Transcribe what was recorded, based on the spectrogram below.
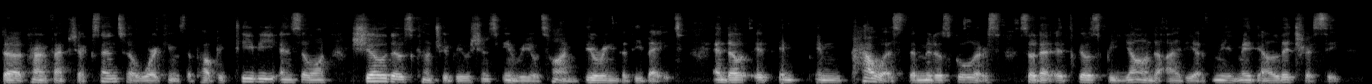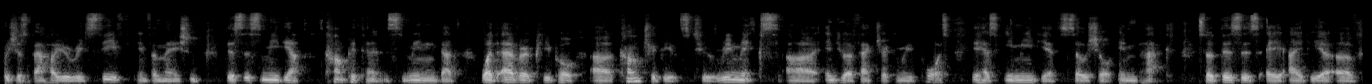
the Time Fact Check Center working with the public TV and so on, show those contributions in real time during the debate. And it empowers the middle schoolers so that it goes beyond the idea of media literacy which is about how you receive information. This is media competence, meaning that whatever people uh, contributes to remix uh, into a fact-checking report, it has immediate social impact. So this is a idea of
